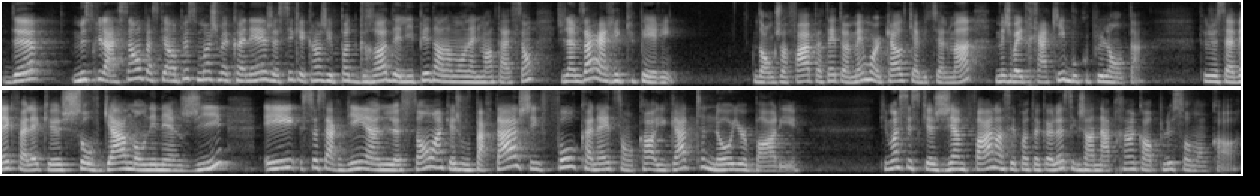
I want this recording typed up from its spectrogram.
de musculation parce qu'en plus, moi, je me connais, je sais que quand j'ai pas de gras, de lipides dans mon alimentation, j'ai la misère à récupérer. Donc, je vais faire peut-être un même workout qu'habituellement, mais je vais être raqué beaucoup plus longtemps. je savais qu'il fallait que je sauvegarde mon énergie. Et ça, ça revient à une leçon hein, que je vous partage, c'est faut connaître son corps. You got to know your body. Puis moi, c'est ce que j'aime faire dans ces protocoles-là, c'est que j'en apprends encore plus sur mon corps.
